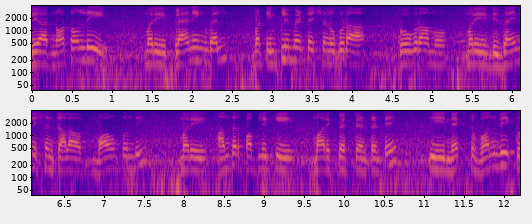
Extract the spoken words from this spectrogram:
they are not only మరి ప్లానింగ్ వెల్ బట్ ఇంప్లిమెంటేషన్లో కూడా ప్రోగ్రాము మరి డిజైనేషన్ చాలా బాగుంటుంది. మరి అందరు పబ్లిక్కి మా రిక్వెస్ట్ ఏంటంటే ఈ next one week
